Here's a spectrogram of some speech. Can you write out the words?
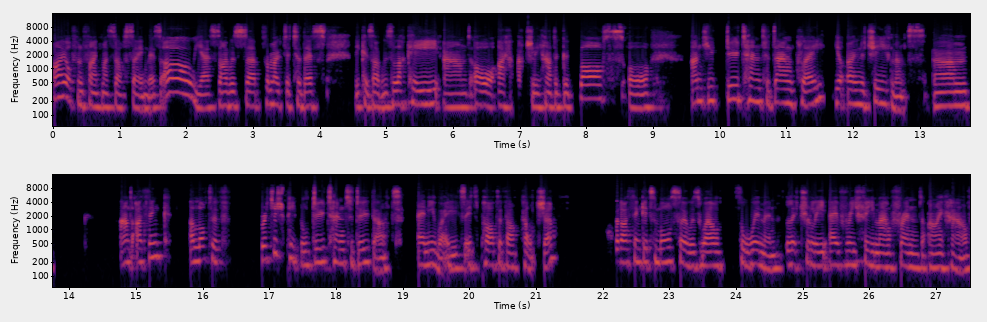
I often find myself saying this oh, yes, I was uh, promoted to this because I was lucky, and oh, I actually had a good boss, or and you do tend to downplay your own achievements. Um, and I think a lot of British people do tend to do that anyway. It's, it's part of our culture. But I think it's more so as well for women. Literally every female friend I have,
